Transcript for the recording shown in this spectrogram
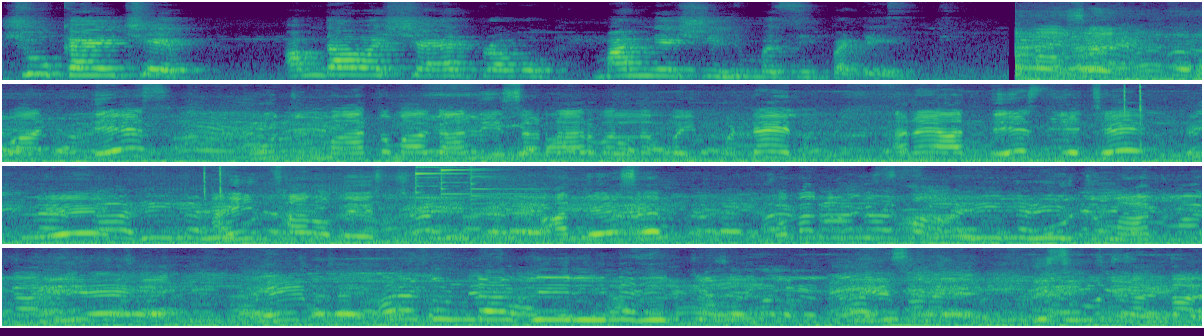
શું કહે છે અમદાવાદ શહેર પ્રમુખ માન્ય શ્રી હિંમતસિંહ પટેલ. દેશ પૂજ મહાત્મા ગાંધી, સરદાર વલ્લભભાઈ પટેલ અને આ દેશ જે છે એ અહિંસાનો દેશ છે. આ દેશ સમગ્ર વિશ્વમાં મહાત્મા ગાંધી ગુંડાગીરી નહીં વિશ્વની અંદર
